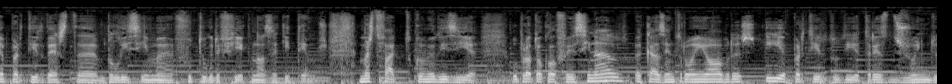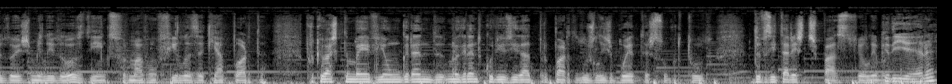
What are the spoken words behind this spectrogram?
a partir desta belíssima fotografia que nós aqui temos. Mas de facto, como eu dizia dia o protocolo foi assinado, a casa entrou em obras e a partir do dia 13 de junho de 2012, dia em que se formavam filas aqui à porta, porque eu acho que também havia um grande, uma grande curiosidade por parte dos lisboetas, sobretudo, de visitar este espaço. Eu lembro... Que dia era?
